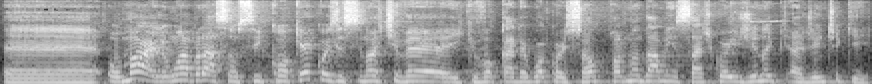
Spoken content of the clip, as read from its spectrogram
É... Ô Marlon, um abração. Se qualquer coisa, se nós tiver equivocado em alguma coisa, só pode mandar uma mensagem corrigindo a gente aqui.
